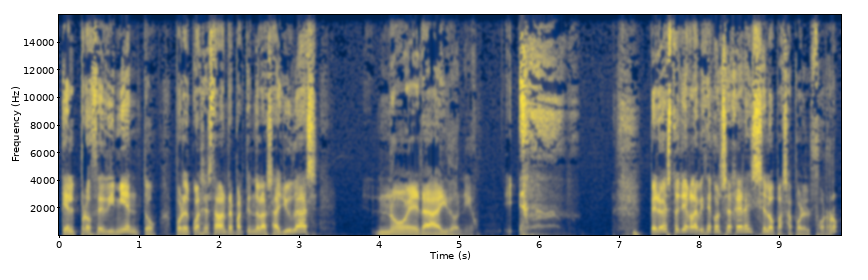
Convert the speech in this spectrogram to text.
que el procedimiento por el cual se estaban repartiendo las ayudas no era idóneo. Pero esto llega a la viceconsejera y se lo pasa por el forro.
